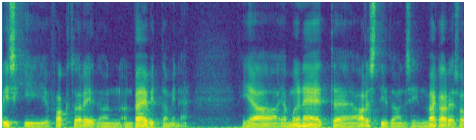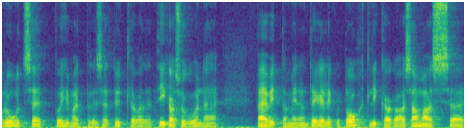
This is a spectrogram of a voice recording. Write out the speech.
riskifaktoreid on, on päevitamine ja, ja mõned äh, arstid on siin väga resoluutsed, põhimõtteliselt ütlevad, et igasugune päevitamine on tegelikult ohtlik, aga samas äh,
